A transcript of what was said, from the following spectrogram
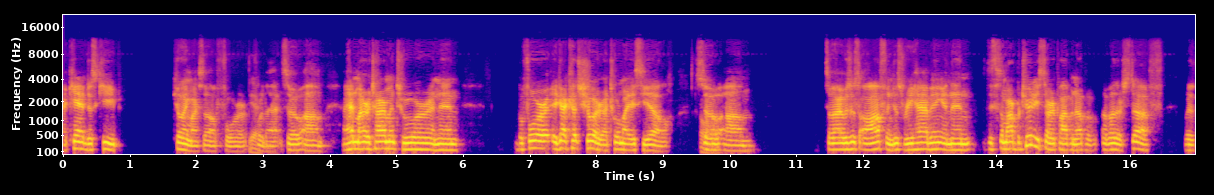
I can't just keep killing myself for Yeah. for that. So um I had my retirement tour and then before it got cut short, I tore my ACL. Oh, So um, so I was just off and just rehabbing, and then some opportunities started popping up of, of other stuff with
